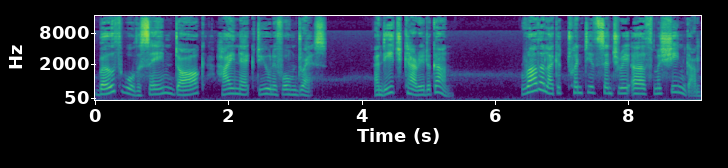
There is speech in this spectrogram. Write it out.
Both wore the same dark, high necked uniform dress, and each carried a gun. Rather like a 20th century Earth machine gun,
